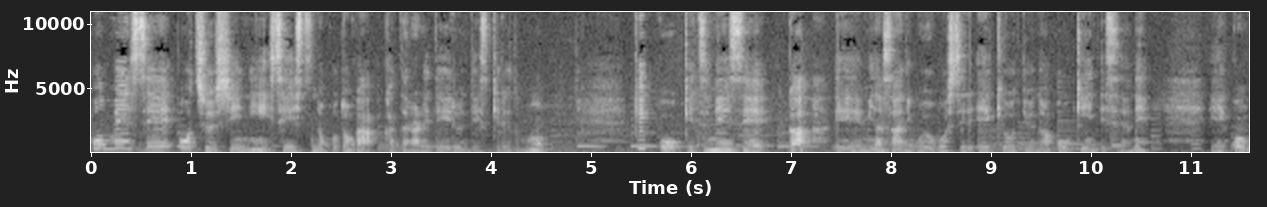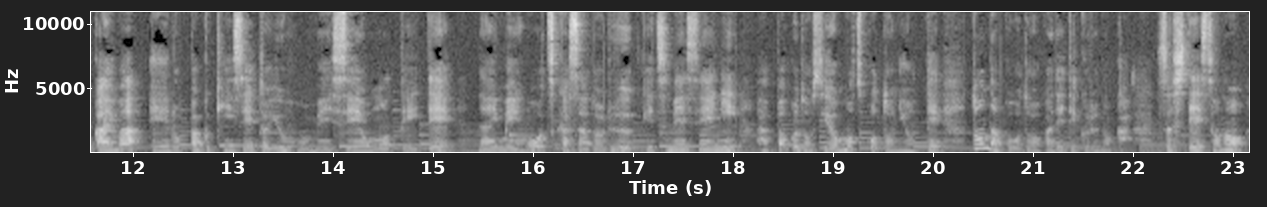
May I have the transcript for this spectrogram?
本命性を中心に性質のことが語られているんですけれども結構月命性が、えー、皆さんに及ぼしている影響というのは大きいんですよね。え今回は、え六白金星という本命星を持っていて内面を司る月命星に八白土星を持つことによってどんな行動が出てくるのかそしてその、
